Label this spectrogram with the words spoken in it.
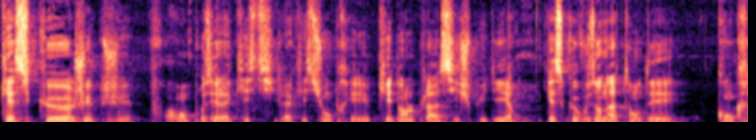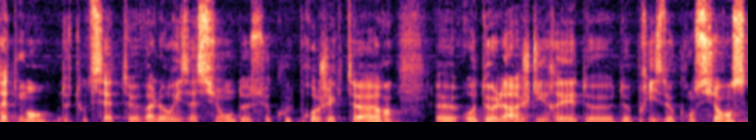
Qu'est-ce que, je vais, vraiment poser la question, la question pieds dans le plat, si je puis dire. Qu'est-ce que vous en attendez concrètement de toute cette valorisation, de ce coup de projecteur, euh, au-delà, je dirais, de, prise de conscience,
